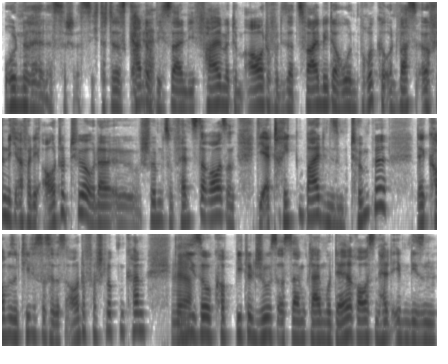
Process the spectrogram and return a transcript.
unrealistisch ist. Ich dachte, das kann Okay. doch nicht sein. Die fallen mit dem Auto von dieser zwei Meter hohen Brücke und was, öffnen nicht einfach die Autotür oder äh, schwimmen zum Fenster raus und die ertrinken beide in diesem Tümpel, der kaum so tief ist, dass er das Auto verschlucken kann. Ja. Wieso kommt Beetlejuice aus seinem kleinen Modell raus und hält eben diesen,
